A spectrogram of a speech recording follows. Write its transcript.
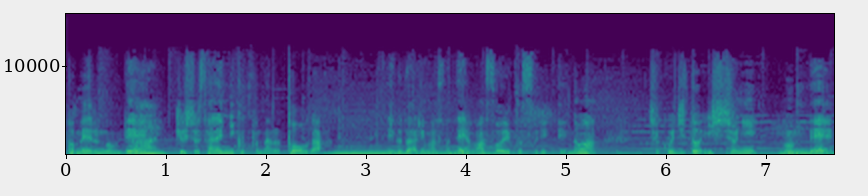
止めるので、はい。吸収されにくくなる糖がっていうことがありますので、まあ、そういう薬っていうのは食事と一緒に飲んで、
